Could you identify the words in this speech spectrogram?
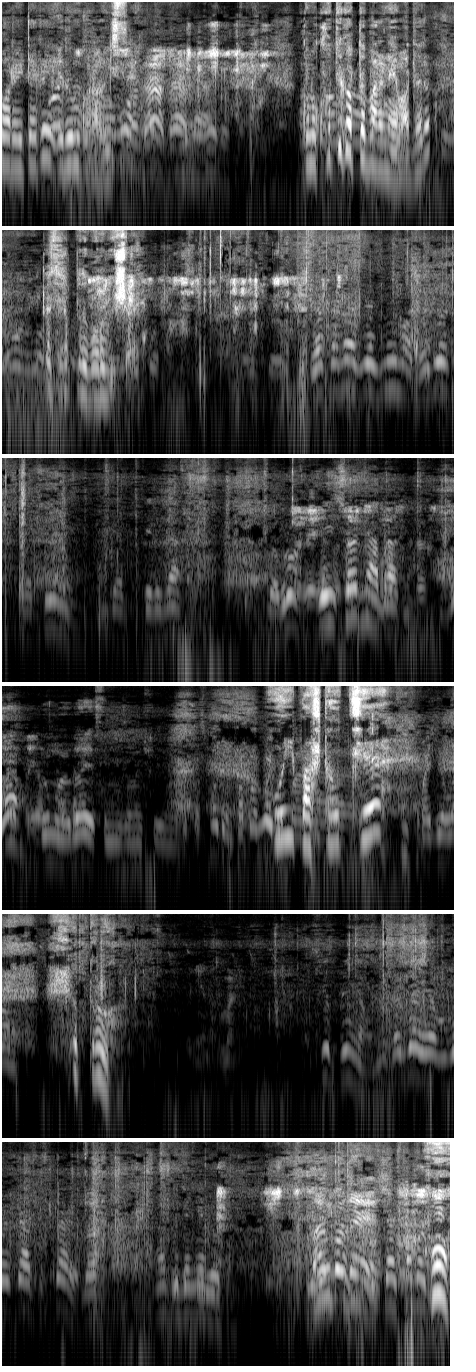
পরে এটাকে এরকম করা হয়েছে কোনো ক্ষতি করতে পারে না আমাদের। এটা হচ্ছে সবথেকে বড় বিষয়। Добро. И еще обратно. Да? Думаю, да, если не заночуем. Посмотрим по погоде. Ой, пошел че? По делам. Шутру. Все принял. Никогда я уголька отпускаю. Да. Он тебя не любит. Фу,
